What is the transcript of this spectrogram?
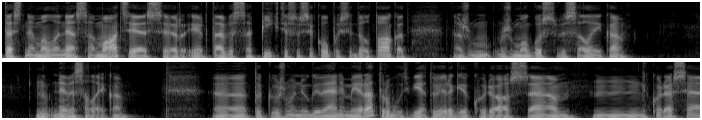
tas nemalonės emocijas ir, ir tą visą pyktį susikaupusi dėl to, kad na, žmogus visą laiką, nu, ne visą laiką, e, tokių žmonių gyvenime yra turbūt vietų irgi, kuriuose, mm, kuriuose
